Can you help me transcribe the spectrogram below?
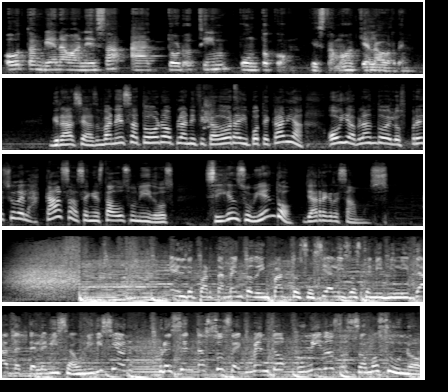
o también a Vanessa a toroteam.com y estamos aquí a la orden. Gracias. Vanessa Toro, planificadora hipotecaria. Hoy hablando de los precios de las casas en Estados Unidos. Siguen subiendo. Ya regresamos. El Departamento de Impacto Social y Sostenibilidad de Televisa Univisión presenta su segmento Unidos Somos Uno,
